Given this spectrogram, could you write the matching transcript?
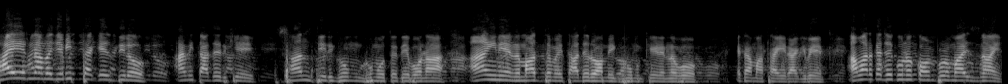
ভাইয়ের নামে যে মিথ্যা কেস দিল, আমি তাদেরকে শান্তির ঘুম ঘুমোতে দেব না। আইনের মাধ্যমে তাদেরও আমি ঘুম কেড়ে নেব। এটা মাথায় রাখবেন আমার কাছে কোনো কম্প্রোমাইজ নাই।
